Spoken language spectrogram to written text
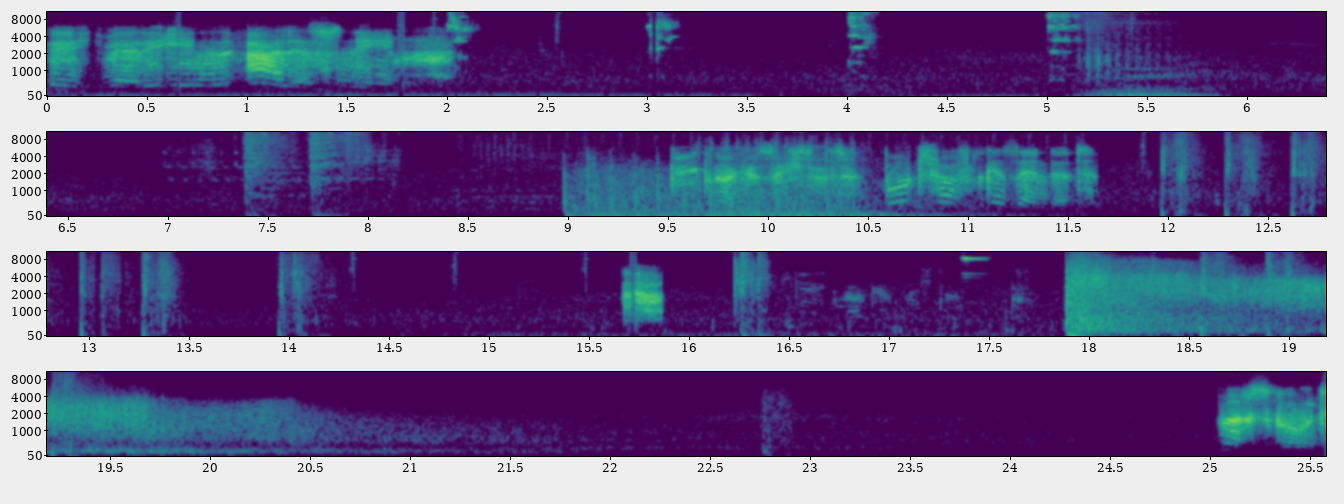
Ich werde Ihnen alles nehmen. Gegner gesichtet. Botschaft gesendet. Gegner gesichtet. Mach's gut.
